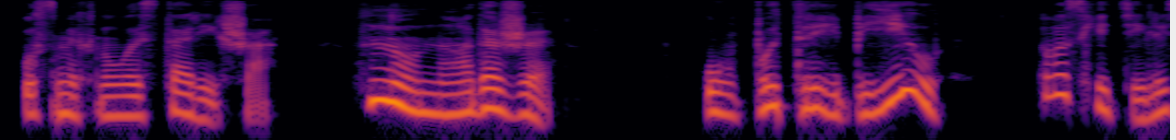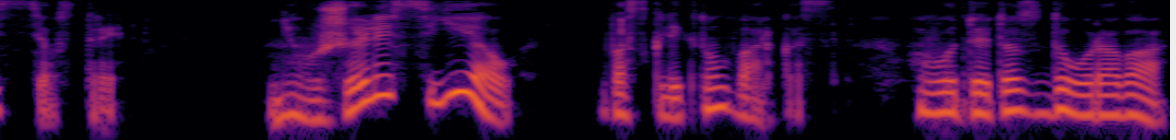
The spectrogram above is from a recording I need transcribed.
— усмехнулась Тариша. «Ну надо же!» «Употребил?» — восхитились сестры. «Неужели съел?» — воскликнул Варкас. «Вот это здорово!»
